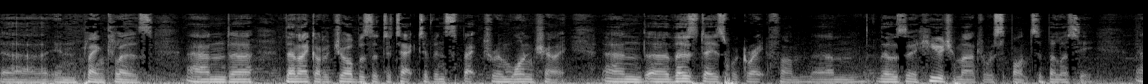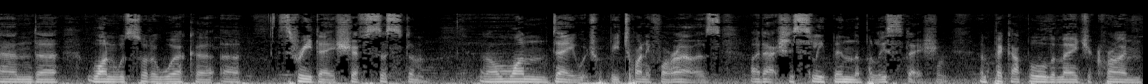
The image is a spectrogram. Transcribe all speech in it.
uh, in plain clothes, and uh, then I got a job as a detective inspector in Wan Chai, and uh, those days were great fun. Um, there was a huge amount of responsibility, and uh, one would sort of work a, a three-day shift system. And on one day, which would be 24 hours, I'd actually sleep in the police station and pick up all the major crime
